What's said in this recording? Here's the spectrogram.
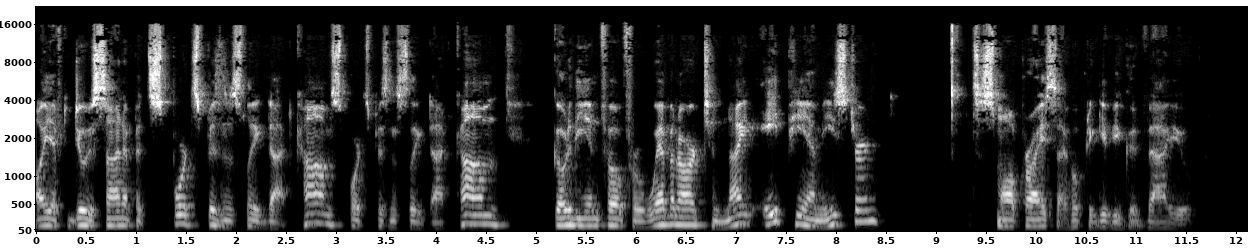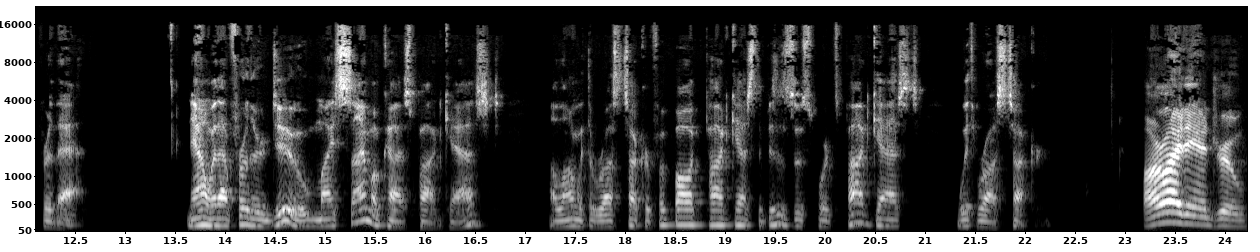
All you have to do is sign up at sportsbusinessleague.com, sportsbusinessleague.com. Go to the info for webinar tonight, 8 p.m. Eastern. It's a small price. I hope to give you good value for that. Now, without further ado, my simulcast podcast, along with the Ross Tucker Football Podcast, the Business of Sports Podcast with Ross Tucker. All right, Andrew.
